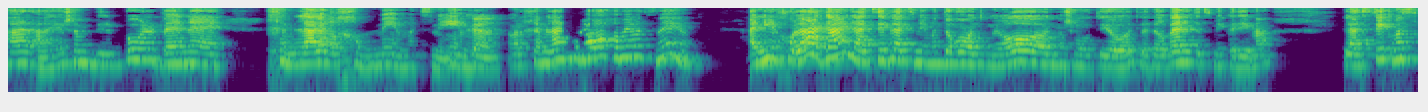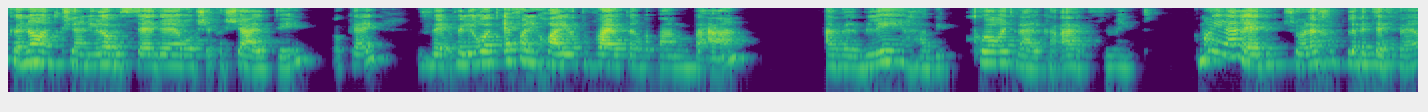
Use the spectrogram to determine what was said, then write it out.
הלאה, יש שם בלבול בין uh, חמלה לרחמים עצמיים, כן. אבל חמלה זה לא רחמים עצמיים. אני יכולה עדיין להציב לעצמי מטרות מאוד משמעותיות, לדרבן את עצמי קדימה, להסיק מסקנות כשאני לא בסדר או שכשלתי, אוקיי? ו- ולראות איפה אני יכולה להיות טובה יותר בפעם הבאה, אבל בלי הביקורת וההלקאה העצמית. כמו ילד שהולך לבית ספר,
